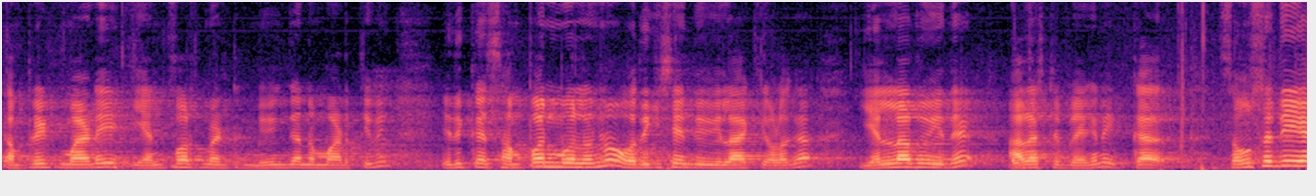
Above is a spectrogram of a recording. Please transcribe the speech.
ಕಂಪ್ಲೀಟ್ ಮಾಡಿ ಎನ್ಫೋರ್ಸ್ಮೆಂಟ್ ವಿಂಗನ್ನು ಮಾಡ್ತೀವಿ. ಇದಕ್ಕೆ ಸಂಪನ್ಮೂಲನೂ ಒದಗಿಸಿದ್ದೀವಿ ಇಲಾಖೆ ಒಳಗೆ ಎಲ್ಲದೂ ಇದೆ. ಆದಷ್ಟು ಬೇಗನೆ ಕ, ಸಂಸದೀಯ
